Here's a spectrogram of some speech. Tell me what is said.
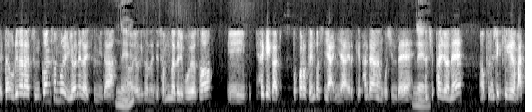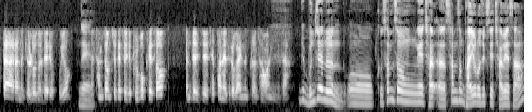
일단 우리나라 증권 선물위원회가 있습니다. 네. 어, 여기서는 이제 전문가들이 모여서 이 회계가 똑바로 된 것이냐 아니냐 이렇게 판단하는 곳인데 네. 2018년에 어, 분식회계가 맞다라는 결론을 내렸고요. 네. 삼성 측에서 이제 불복해서 현재 이제 재판에 들어가 있는 그런 상황입니다. 문제는 어, 그 삼성의 자, 아, 삼성 바이오로직스의 자회사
